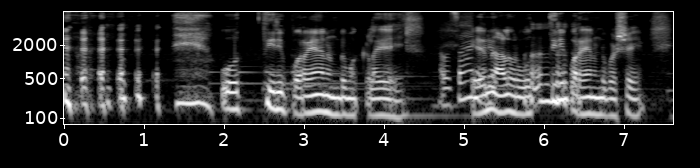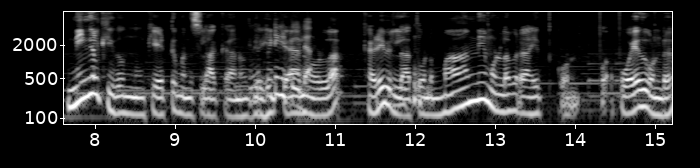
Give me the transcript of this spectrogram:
ഒത്തിരി പറയാനുണ്ട് മക്കളെ. എന്നാൾ ഒത്തിരി പറയാനുണ്ട് പക്ഷേ നിങ്ങൾക്ക് ഇതൊന്നും കേട്ട് മനസ്സിലാക്കാനോ ഗ്രഹിക്കാനോ ഉള്ള കഴിവില്ലാത്തതുകൊണ്ട് മാന്യമുള്ളവരായി പോയതുകൊണ്ട്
